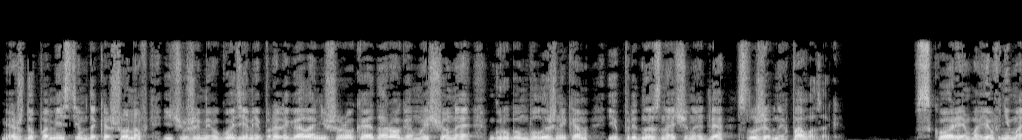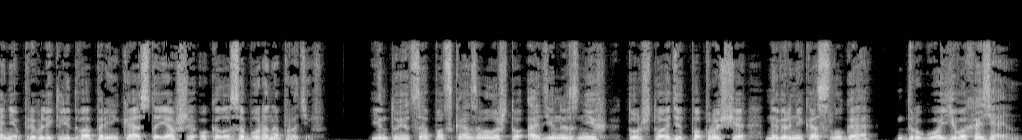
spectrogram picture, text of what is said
Между поместьем Дакашонов и чужими угодьями пролегала неширокая дорога, мощенная грубым булыжником и предназначенная для служебных повозок. Вскоре мое внимание привлекли два паренька, стоявшие около забора напротив. Интуиция подсказывала, что один из них, тот, что одет попроще, наверняка слуга, другой его хозяин.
